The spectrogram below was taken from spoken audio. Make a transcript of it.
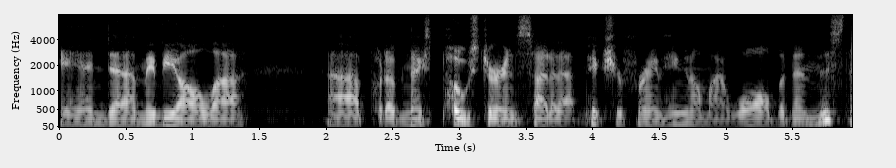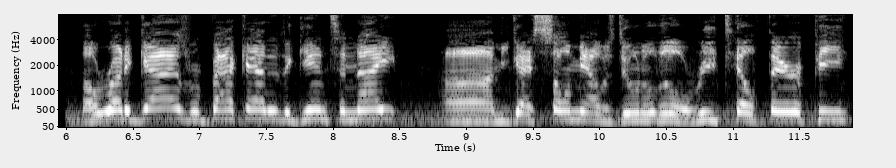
and uh, maybe I'll uh, uh, put a nice poster inside of that picture frame hanging on my wall. But then this thing. Alrighty, guys, we're back at it again tonight. Um, you guys saw me, I was doing a little retail therapy,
